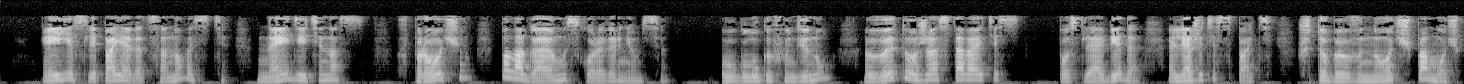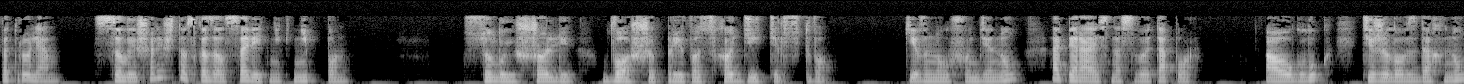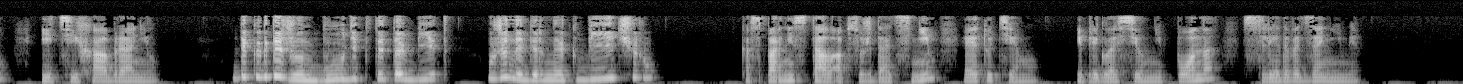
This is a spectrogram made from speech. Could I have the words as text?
И если появятся новости, найдите нас. Впрочем, полагаю, мы скоро вернемся. Углук и Фундину вы тоже оставайтесь. После обеда ляжете спать, чтобы в ночь помочь патрулям. Слышали, что сказал советник Ниппон? Слышали, ваше превосходительство кивнул Фундину, опираясь на свой топор. А Углук тяжело вздохнул и тихо обронил: "Да когда же он будет этот обед? Уже, наверное, к вечеру". Каспар не стал обсуждать с ним эту тему и пригласил Ниппона следовать за ними.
